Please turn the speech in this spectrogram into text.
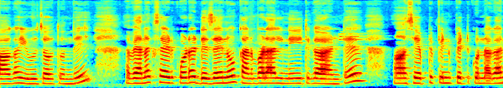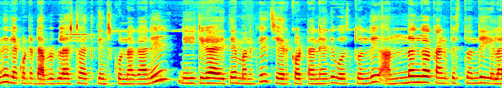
బాగా యూజ్ అవుతుంది. వెనక్ సైడ్ కూడా డిజైను కనబడాలి నీట్గా అంటే సేఫ్టీ పిన్ పెట్టుకున్నా కానీ లేకుంటే డబుల్ ప్లాస్టర్ అతికించుకున్నా కానీ నీట్గా అయితే మనకి చీరకొట్ట అనేది వస్తుంది. అందంగా కనిపిస్తుంది. ఇలా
